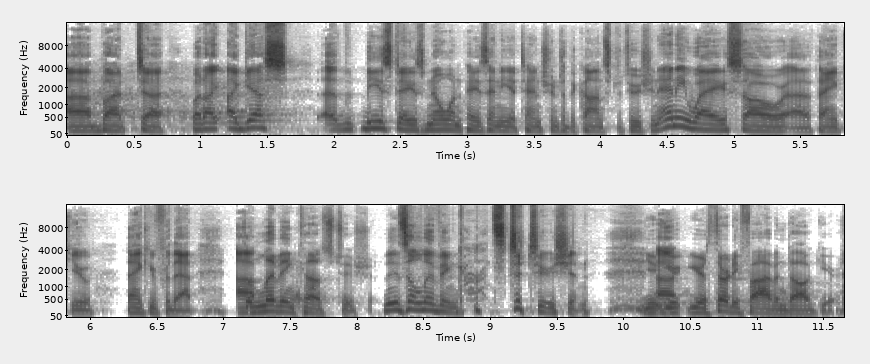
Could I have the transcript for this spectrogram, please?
uh, but uh, but I, I guess uh, these days no one pays any attention to the Constitution anyway. So uh, thank you, thank you for that. The living Constitution. It's a living Constitution. You, you're, you're 35 in dog years.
